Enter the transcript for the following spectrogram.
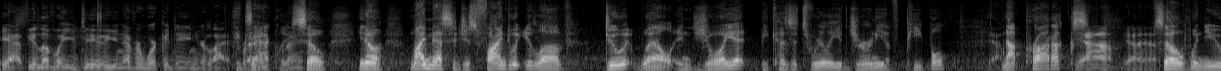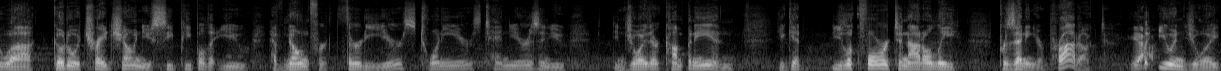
Yeah. If you love what you do, you never work a day in your life. right? Exactly. Right? So, you know, my message is find what you love, do it well, enjoy it because it's really a journey of people, Yeah. not products. Yeah. Yeah. Yeah. So when you uh, go to a trade show and you see people that you have known for 30 years, 20 years, 10 years, and you enjoy their company and you get you look forward to not only presenting your product, Yeah. but you enjoy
